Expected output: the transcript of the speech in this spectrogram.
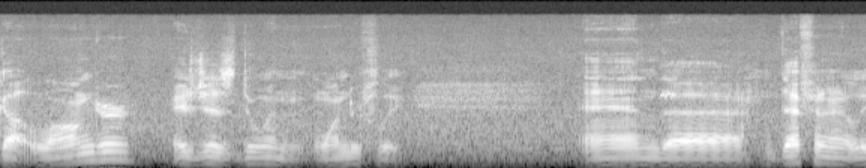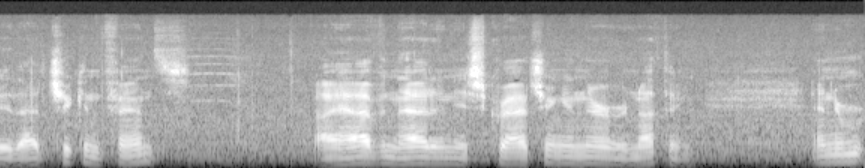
got longer It's just doing wonderfully. And uh, definitely that chicken fence, I haven't had any scratching in there or nothing. And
